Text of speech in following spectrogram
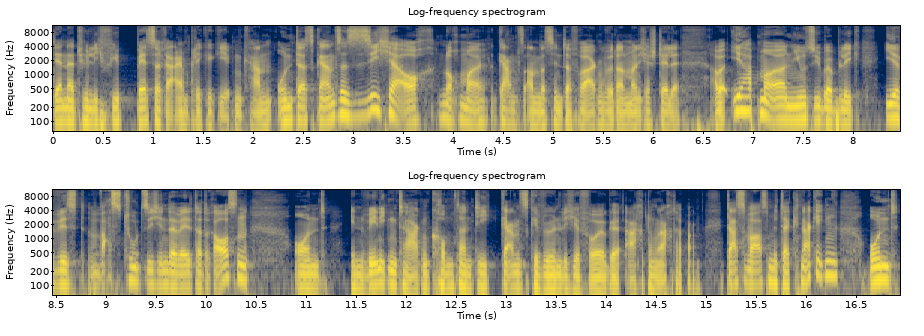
der natürlich viel bessere Einblicke geben kann und das Ganze sicher auch nochmal ganz anders hinterfragen wird an mancher Stelle. Aber ihr habt mal euren News-Überblick, ihr wisst, was tut sich in der Welt da draußen und in wenigen Tagen kommt dann die ganz gewöhnliche Folge Achtung Achterbahn. Das war's mit der knackigen und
